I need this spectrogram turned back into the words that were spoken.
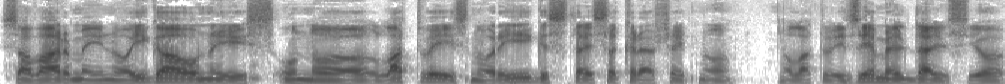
savu armiju no Igaunijas un no Latvijas, no Rīgas, tā sakarā šeit no, no Latvijas ziemeļdaļas, jo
